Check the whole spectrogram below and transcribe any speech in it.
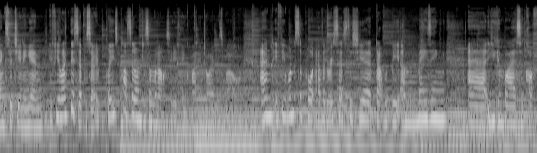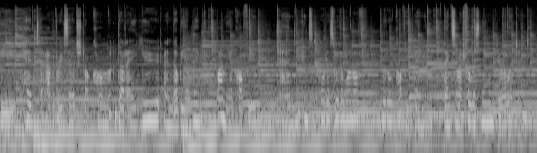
Thanks for tuning in. If you like this episode, please pass it on to someone else who you think might enjoy it as well. And if you want to support Avid Research this year, that would be amazing. Uh, you can buy us a coffee. Head to avidresearch.com.au and there'll be a link. Buy me a coffee, and you can support us with a one off little coffee payment. Thanks so much for listening. You're a legend.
